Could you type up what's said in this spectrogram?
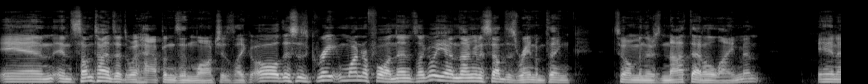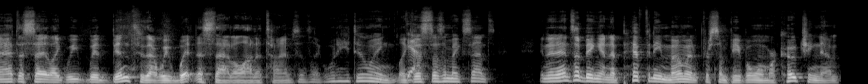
And and sometimes that's what happens in launches. Like, oh, this is great and wonderful, and then it's like, oh yeah, I'm not going to sell this random thing to them, and there's not that alignment. And I have to say, like we we've been through that, we witnessed that a lot of times. It's like, what are you doing? Like yeah. this doesn't make sense. And it ends up being an epiphany moment for some people when we're coaching them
